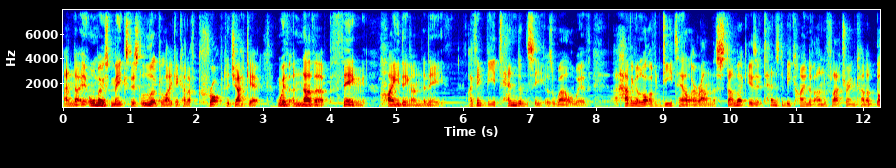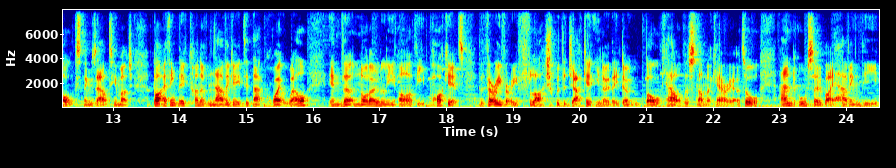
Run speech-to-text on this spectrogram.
and it almost makes this look like a kind of cropped jacket with another thing hiding underneath. I think the tendency as well with uh, having a lot of detail around the stomach is it tends to be kind of unflattering, kind of bulks things out too much. But I think they've kind of navigated that quite well in that not only are the pockets very, very flush with the jacket, you know, they don't bulk out the stomach area at all, and also by having the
